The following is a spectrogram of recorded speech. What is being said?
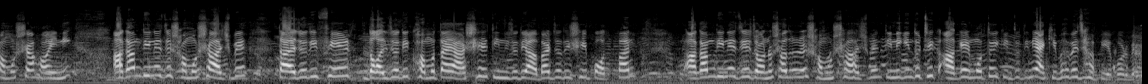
সমস্যা হয়নি। আগাম দিনে যে সমস্যা আসবে, তা যদি ফের দল যদি ক্ষমতায় আসে, তিনি যদি আবার যদি সেই পদ পান, আগাম দিনে যে জনসাধারণের সমস্যা আসবেন তিনি কিন্তু ঠিক আগের মতোই কিন্তু তিনি একইভাবে ঝাঁপিয়ে পড়বেন।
